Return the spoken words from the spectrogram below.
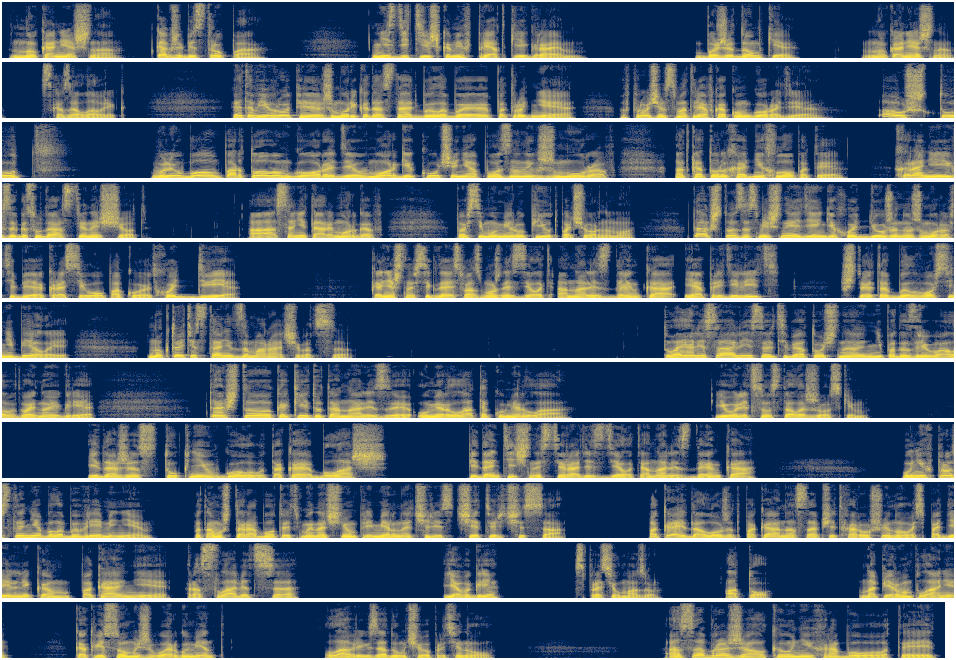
«Ну, конечно, как же без трупа?» Не с детишками в прятки играем. Божедомки? Ну, конечно, сказал Лаврик. Это в Европе жмурика достать было бы потруднее. Впрочем, смотря в каком городе. А уж тут... В любом портовом городе, в морге куча неопознанных жмуров, от которых одни хлопоты. Хорони их за государственный счет. А санитары моргов по всему миру пьют по-черному. Так что за смешные деньги хоть дюжину жмуров тебе красиво упокоят, хоть две. Конечно, всегда есть возможность сделать анализ ДНК и определить, что это был вовсе не белый. Но кто эти станет заморачиваться? Твоя лиса Алиса тебя точно не подозревала в двойной игре. Так что какие тут анализы? Умерла так умерла. Его лицо стало жестким. И даже стукни в голову такая блажь, педантичности ради сделать анализ ДНК, у них просто не было бы времени, потому что работать мы начнем примерно через четверть часа. Пока и доложат, пока она сообщит хорошую новость подельникам, пока они расслабятся. «Я в игре?» — спросил Мазур. «А то». На первом плане, как весомый живой аргумент. Лаврик задумчиво протянул. А соображалка у них работает.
